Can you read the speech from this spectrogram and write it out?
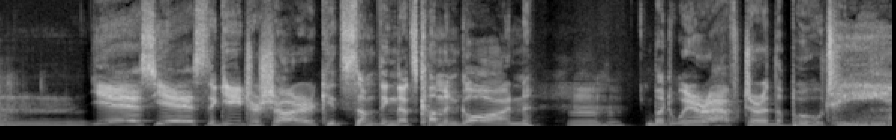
Hmm, yes, yes, the gator shark. It's something that's come and gone. Mm-hmm. But we're after the booty.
